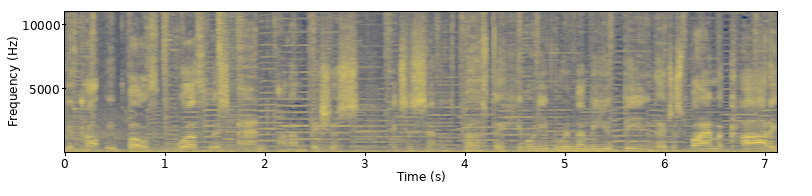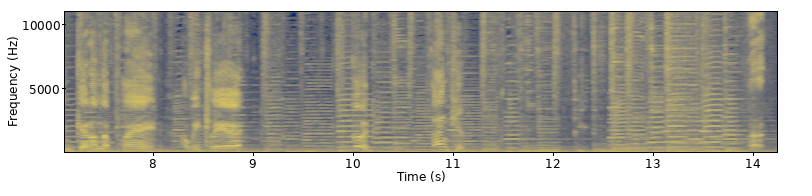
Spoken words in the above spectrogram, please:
you can't be both worthless and unambitious. It's his seventh birthday. He won't even remember you being there. Just buy him a card and get on the plane. Are we clear? Good. Thank you.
